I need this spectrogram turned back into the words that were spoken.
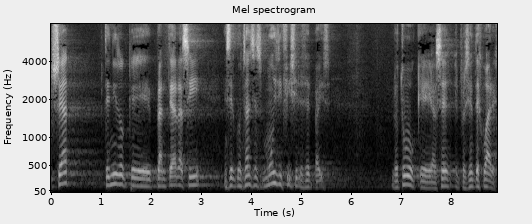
Se ha tenido que plantear así en circunstancias muy difíciles del país. Lo tuvo que hacer el presidente Juárez.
